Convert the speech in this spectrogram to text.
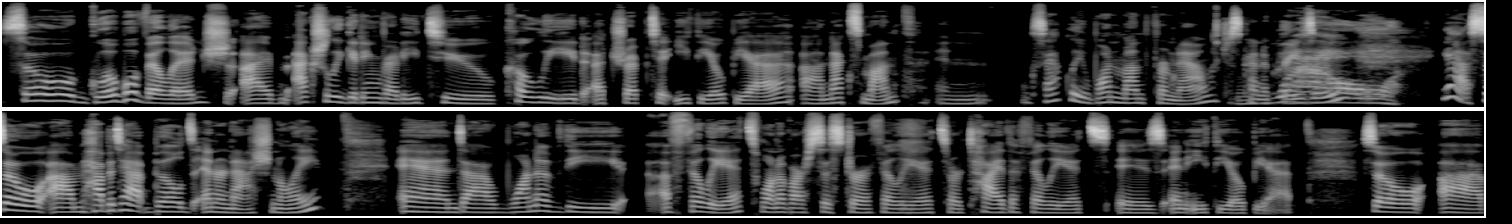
So, Global Village, I'm actually getting ready to co lead a trip to Ethiopia uh, next month in exactly one month from now, which is kind of crazy. Wow. Yeah, so um, Habitat builds internationally, and uh, one of the affiliates, one of our sister affiliates or tithe affiliates, is in Ethiopia. So uh,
